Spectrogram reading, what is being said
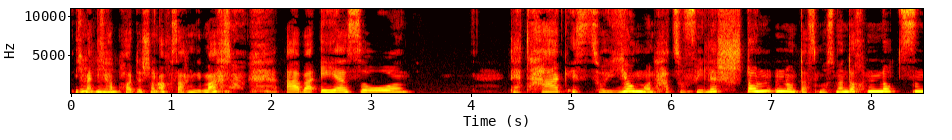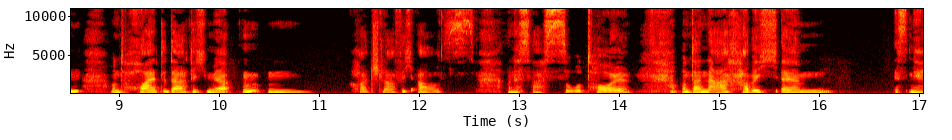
ich meine, ich habe heute schon auch Sachen gemacht, aber eher so, der Tag ist so jung und hat so viele Stunden und das muss man doch nutzen. Und heute dachte ich mir, mm -mm, heute schlafe ich aus. Und es war so toll. Und danach habe ich ähm, es mir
